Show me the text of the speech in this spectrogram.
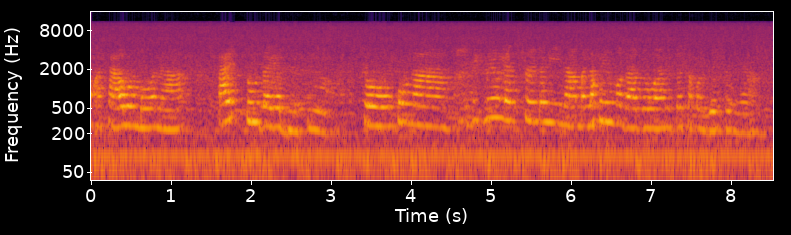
yung asawa mo na type 2 diabetes. So kung na, hindi mo yung lecture kanina, malaki yung magagawa nito sa condition niya.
